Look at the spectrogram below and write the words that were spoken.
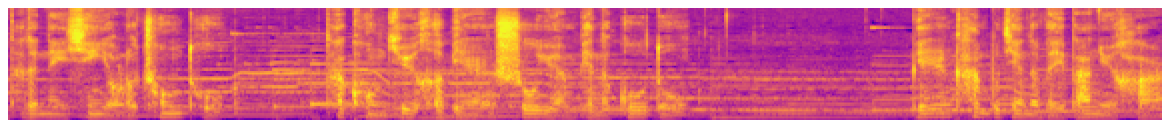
她的内心有了冲突，她恐惧和别人疏远，变得孤独。别人看不见的尾巴女孩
